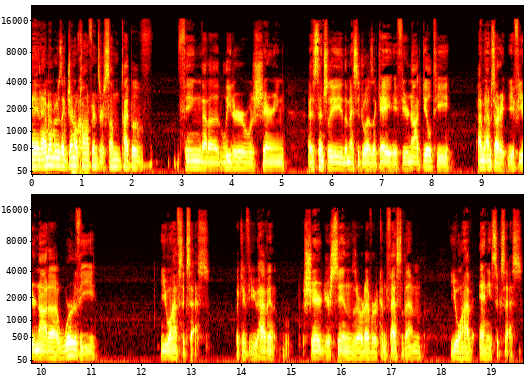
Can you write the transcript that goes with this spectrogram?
And I remember it was like general conference or some type of thing that a leader was sharing. Essentially, the message was like, "Hey, if you're not guilty, I'm I'm sorry, if you're not uh, worthy, you won't have success. Like if you haven't shared your sins or whatever, confessed them, you won't have any success."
